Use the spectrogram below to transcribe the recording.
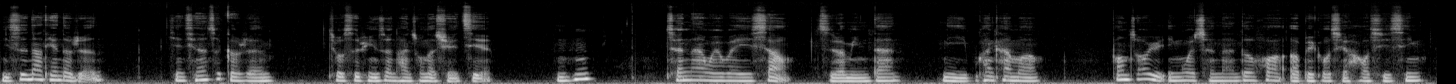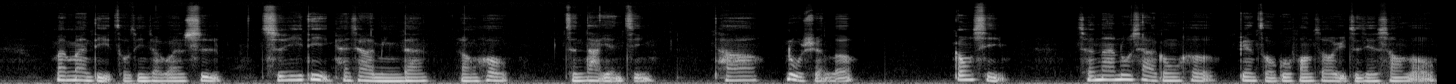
你是那天的人？眼前的这个人就是评审团中的学姐。”嗯哼，陈楠微微一笑，指了名单：“你不看看吗？”方昭宇因为陈楠的话而被勾起好奇心。慢慢地走进教官室，迟疑地看下了名单，然后睁大眼睛。他入选了，恭喜！陈南落下了恭贺，便走过方昭宇，直接上楼。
